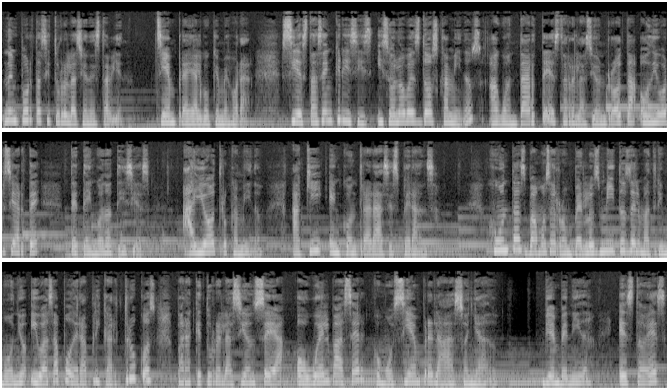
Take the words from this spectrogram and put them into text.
No importa si tu relación está bien, siempre hay algo que mejorar. Si estás en crisis y solo ves dos caminos, aguantarte esta relación rota o divorciarte, te tengo noticias. Hay otro camino. Aquí encontrarás esperanza. Juntas vamos a romper los mitos del matrimonio y vas a poder aplicar trucos para que tu relación sea o vuelva a ser como siempre la has soñado. Bienvenida, esto es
